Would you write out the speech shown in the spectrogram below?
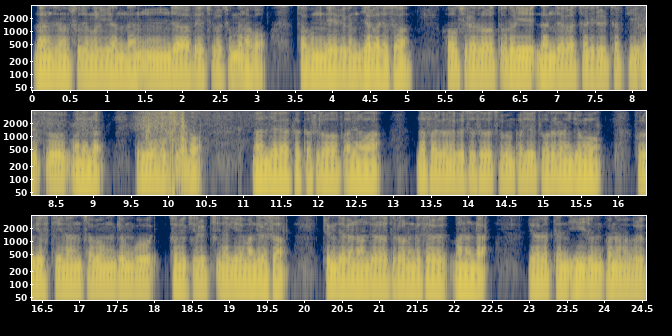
난소는 수정을 위한 난자 배출을 중단하고 자궁 내벽은 얇아져서 혹시라도 떠돌이 난자가 자리를 잡기 어렵도록 만든다. 그리고 혹시라도 난자가 가까스로 빠져나와 나팔관을 거쳐서 자궁까지 도달하는 경우 프로게스틴은 자궁 경부 점액질을 진하게 만들어서 정자가 난대로 들어오는 것을 막는다. 이와 같은 이중 방어막을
